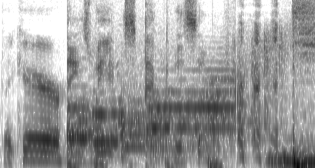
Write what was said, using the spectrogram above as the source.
Take care. Things we expect with summer.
